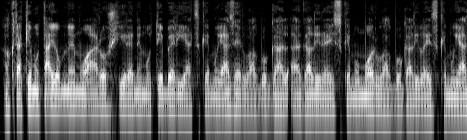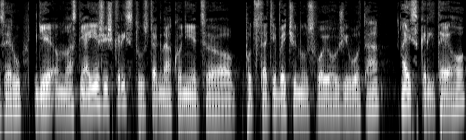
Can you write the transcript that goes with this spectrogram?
k takému tajomnému a rozšírenému Tiberiackému jazeru alebo Gal- Galilejskému moru alebo Galilejskému jazeru, kde vlastne aj Ježiš Kristus tak nakoniec e, v podstate väčšinu svojho života aj skrytého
